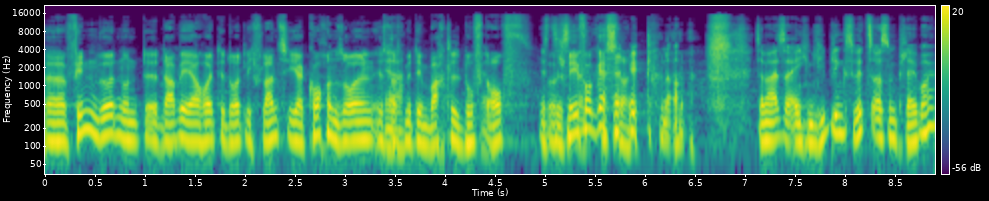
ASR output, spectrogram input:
äh, finden würden. Und äh, da wir ja heute deutlich pflanzlicher kochen sollen, ist Ja. das mit dem Wachtelduft auch Ist äh, das Schnee vor gestern. genau. Sag mal, hast du eigentlich einen Lieblingswitz aus dem Playboy?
